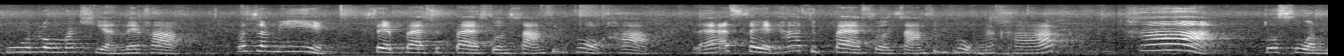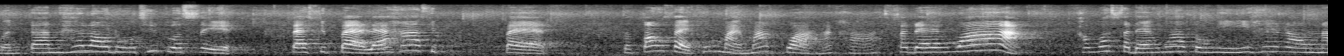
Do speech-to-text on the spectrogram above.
คูณลงมาเขียนเลยค่ะ ก็จะมีเศษ 88 ส่วน 36 ค่ะ และเศษ 58 ส่วน 36 นะคะ ถ้าตัวส่วนเหมือนกันให้เราดูที่ตัวเศษ 88 และ 58 จะต้องใส่เครื่องหมายมากกว่านะคะ แสดงว่า คำว่าแสดงว่าตรงนี้ให้เราน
